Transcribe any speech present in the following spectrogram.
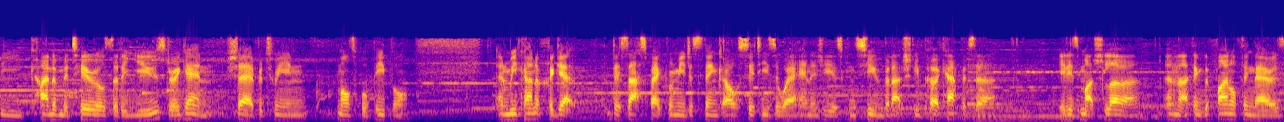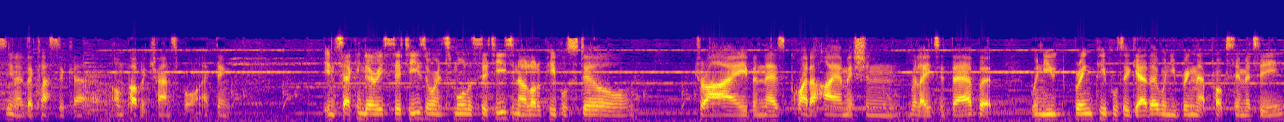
the kind of materials that are used are again shared between multiple people. And we kind of forget this aspect when we just think, oh, cities are where energy is consumed, but actually per capita it is much lower. And I think the final thing there is, you know, the classic uh, on public transport. I think in secondary cities or in smaller cities, you know, a lot of people still drive and there's quite a high emission related there, but when you bring people together, when you bring that proximity,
